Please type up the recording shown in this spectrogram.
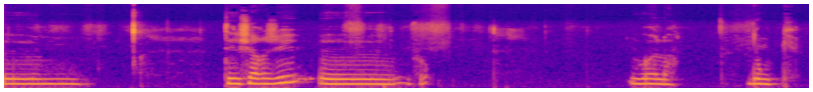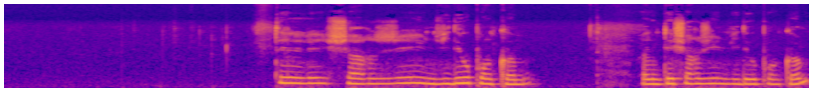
euh, télécharger. Enfin, voilà. Donc, télécharger une vidéo.com. donc télécharger une vidéo.com.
